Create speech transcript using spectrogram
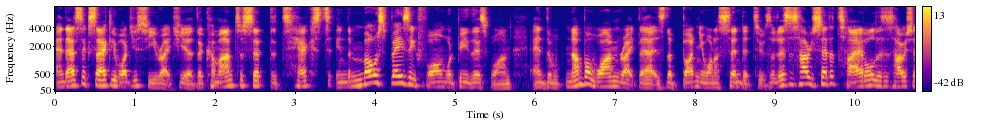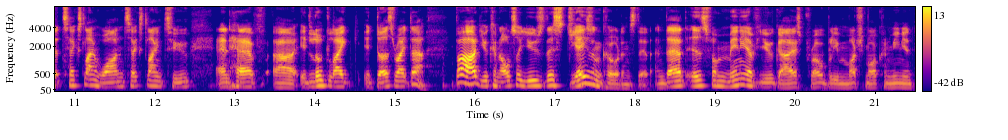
And that's exactly what you see right here. The command to set the text in the most basic form would be this one. And the number one right there is the button you want to send it to. So this is how you set a title. This is how you set text line one, text line two, and have uh, it look like it does right there. But you can also use this JSON code instead. And that is for many of you guys probably much more convenient.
